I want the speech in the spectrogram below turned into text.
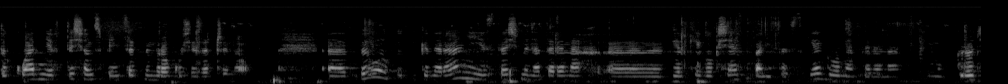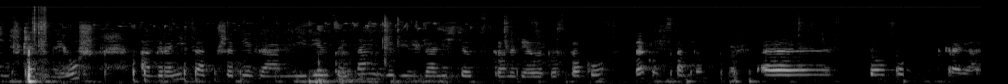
dokładnie w 1500 roku się zaczynał. E, generalnie jesteśmy na terenach e, Wielkiego Księstwa Litewskiego, na terenach Grodziszyzny już, a granica przebiega mniej więcej tam, gdzie wjeżdżaliście od strony Białego Stoku, tak? Od stamtąd? E, Do Krajala.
